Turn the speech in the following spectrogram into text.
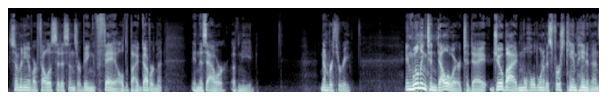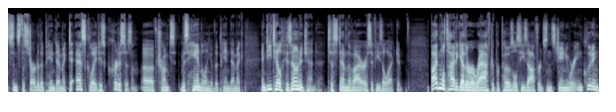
So many of our fellow citizens are being failed by government in this hour of need. Number 3. In Wilmington, Delaware today, Joe Biden will hold one of his first campaign events since the start of the pandemic to escalate his criticism of Trump's mishandling of the pandemic and detail his own agenda to stem the virus if he's elected. Biden will tie together a raft of proposals he's offered since January, including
